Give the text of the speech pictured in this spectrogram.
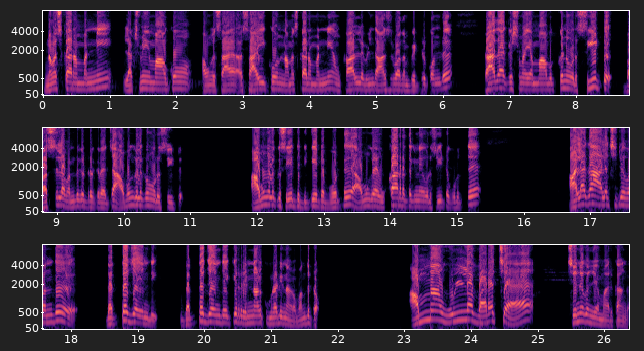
நமஸ்காரம் பண்ணி லக்ஷ்மி அம்மாவுக்கும் அவங்க சா- சாய்க்கும் நமஸ்காரம் பண்ணி அவங்க காலில் விழுந்து ஆசீர்வாதம் பெற்றுக்கொண்டு ராதாகிருஷ்ண அம்மாவுக்குன்னு ஒரு சீட்டு பஸ்ஸில் வந்துகிட்டு இருக்கிறச்ச அவங்களுக்கும் ஒரு சீட்டு. அவங்களுக்கு சேர்த்து டிக்கெட்டை போட்டு அவங்க உட்கார்றதுக்குன்னே ஒரு சீட்டை கொடுத்து அழகா அழைச்சிட்டு வந்து தத்த ஜெயந்தி தத்த ஜெயந்திக்கு ரெண்டு நாளுக்கு முன்னாடி நாங்க வந்துட்டோம். அம்மா உள்ள வரச்ச சின்ன கொஞ்சமா இருக்காங்க.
